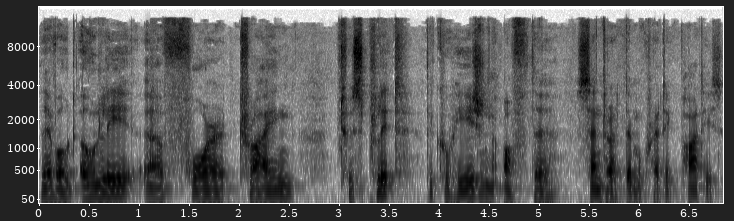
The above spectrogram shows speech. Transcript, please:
They vote only uh, for trying to split the cohesion of the center democratic parties.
